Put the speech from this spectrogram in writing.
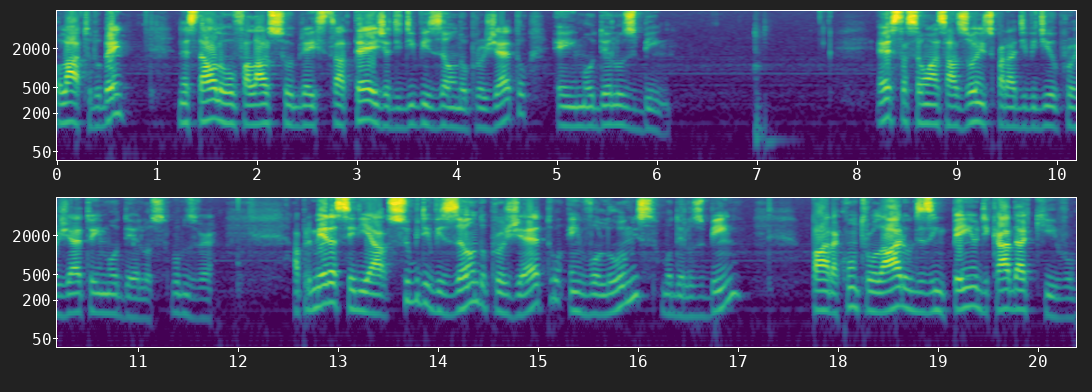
Olá, tudo bem? Nesta aula eu vou falar sobre a estratégia de divisão do projeto em modelos BIM. Estas são as razões para dividir o projeto em modelos. Vamos ver. A primeira seria a subdivisão do projeto em volumes, modelos BIM, para controlar o desempenho de cada arquivo.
